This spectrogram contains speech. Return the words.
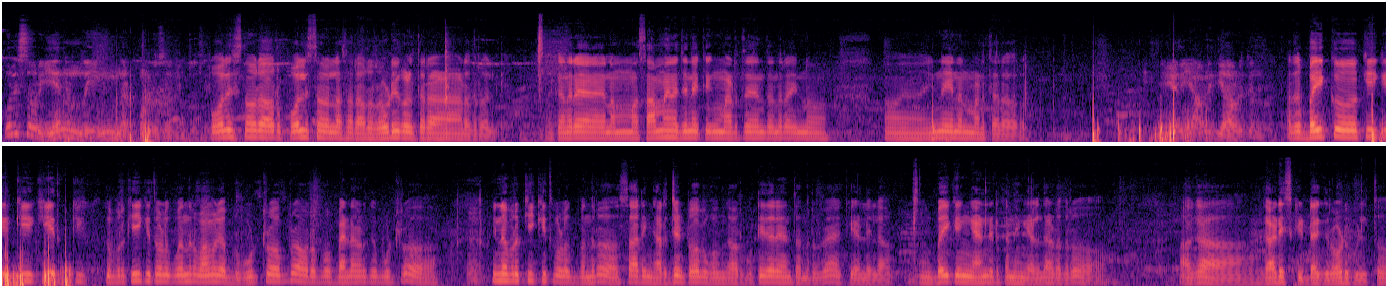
ಪೊಲೀಸವ್ರು ಏನು ಹೆಂಗ್ ನಡ್ಕೊಂಡ್ರು ಸರ್ ಜೊತೆ? ಪೊಲೀಸ್ನವರು ಅವರು ಪೊಲೀಸ್ನವರಲ್ಲ ಸರ್ ಅವರು ರೌಡಿಗಳ ಥರ ಆಡಿದ್ರು ಅಲ್ಲಿ ಯಾಕಂದರೆ ನಮ್ಮ ಸಾಮಾನ್ಯ ಜನಕ್ಕೆ ಹಿಂಗೆ ಮಾಡ್ತಾರೆ ಅಂತಂದ್ರೆ ಇನ್ನು ಆ, ಇನ್ನೂ ಏನೇನು ಮಾಡ್ತಾರೆ ಅವರು? ಏನು ಯಾವ ರೀತಿ ಯಾವ ರೀತಿ ಅದ್ರ bike key key key key key ಒಬ್ರು ಕೀ ಕಿತ್ಕೊಳಕ್ಕೆ ಬಂದರು ಮಾಮೂಲಿ ಒಬ್ರು ಬಿಟ್ರು ಒಬ್ರು ಅವ್ರೊಬ್ಬ ಬ್ಯಾಂಡ್ ಹೊಡ್ಕೊ ಬಿಟ್ರು ಇನ್ನೊಬ್ರು ಕೀ ಕಿತ್ಕೊಳಕ್ಕೆ ಬಂದರು ಸರ್ ಹಿಂಗೆ ಅರ್ಜೆಂಟ್ ಹೋಗ್ಬೇಕು ಹಂಗೆ ಅವ್ರು ಬಿಟ್ಟಿದ್ದಾರೆ ಅಂತಂದ್ರು ಕೇಳಲಿಲ್ಲ ಅವ್ರು. ಬೈಕ್ ಹಿಂಗೆ ಹ್ಯಾಂಡ್ ಹಿಡ್ಕೊಂಡು ಹಿಂಗೆ ಎಳ್ದಾಡಿದ್ರು ಆಗ ಗಾಡಿ ಸ್ಕಿಡ್ಡಾಗಿ ರೋಡ್ ಬೀಳ್ತು.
